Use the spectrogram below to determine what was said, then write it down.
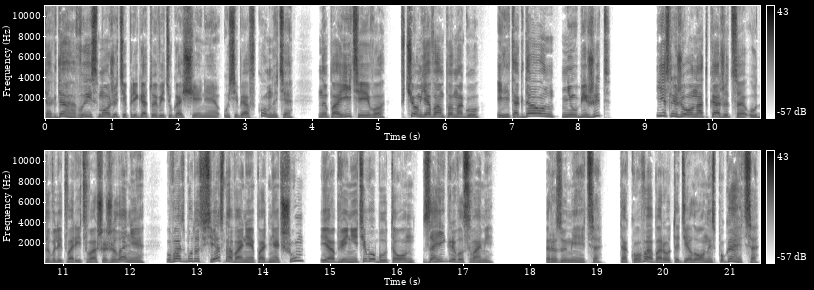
Тогда вы сможете приготовить угощение у себя в комнате, напоите его, в чем я вам помогу, и тогда он не убежит. Если же он откажется удовлетворить ваше желание, у вас будут все основания поднять шум и обвинить его, будто он заигрывал с вами. Разумеется, такого оборота дела он испугается,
